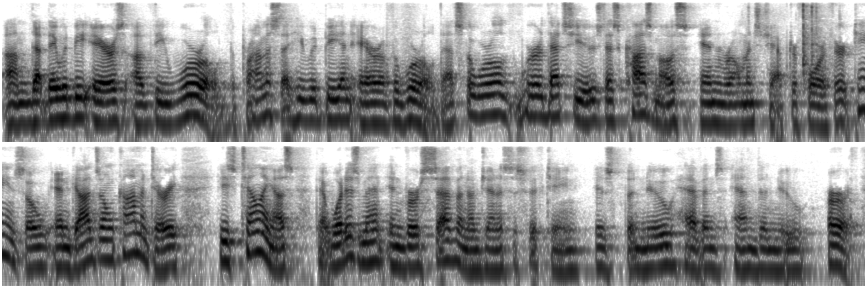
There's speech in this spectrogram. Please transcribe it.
um, that they would be heirs of the world. The promise that he would be an heir of the world. That's the world word that's used as cosmos in Romans chapter 4, 13. So, in God's own commentary, he's telling us that what is meant in verse 7 of Genesis 15 is the new heavens and the new earth.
